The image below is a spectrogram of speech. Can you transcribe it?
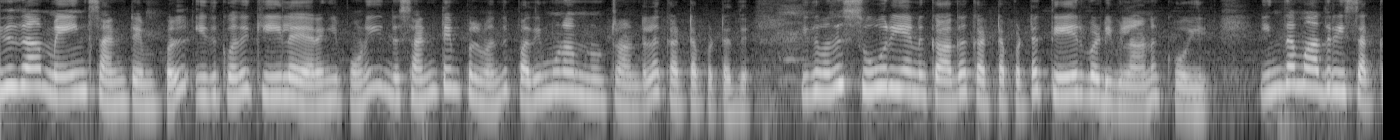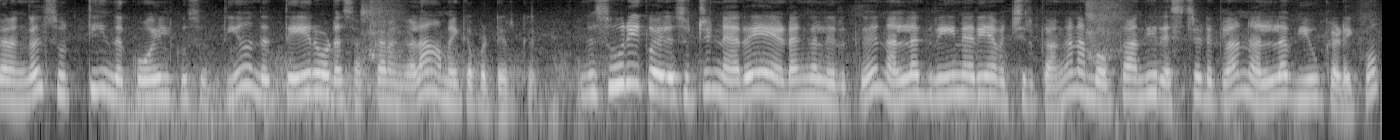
இதுதான் மெயின் சன் டெம்பிள் இதுக்கு வந்து கீழே இறங்கி போகணும் இந்த சன் டெம்பிள் வந்து பதிமூணாம் நூற்றாண்டில் கட்டப்பட்டது. இது வந்து சூரியனுக்காக கட்டப்பட்ட தேர் வடிவிலான கோயில். இந்த மாதிரி சக்கரங்கள் சுற்றி இந்த கோயிலுக்கு சுற்றியும் அந்த தேரோட சக்கரங்களாக அமைக்கப்பட்டிருக்கு. இந்த சூரிய கோயிலை சுற்றி நிறைய இடங்கள் இருக்குது நல்ல க்ரீனரியாக வச்சுருக்காங்க. நம்ம உட்காந்து ரெஸ்ட் எடுக்கலாம். நல்ல வியூ கிடைக்கும்.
